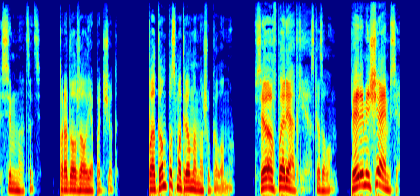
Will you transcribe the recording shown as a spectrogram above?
17. Продолжал я подсчет. Потом посмотрел на нашу колонну. «Все в порядке», — сказал он. «Перемещаемся!»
